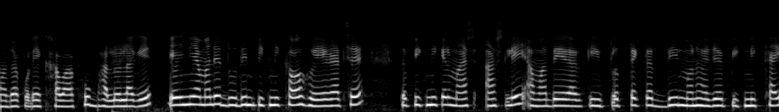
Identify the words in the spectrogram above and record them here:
মজা করে খাওয়া, খুব ভালো লাগে। এই নিয়ে আমাদের দুদিন পিকনিক খাওয়া হয়ে গেছে। তো পিকনিকের মাস আসলেই আমাদের আর কি প্রত্যেকটা দিন মনে হয় যে পিকনিক খাই,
